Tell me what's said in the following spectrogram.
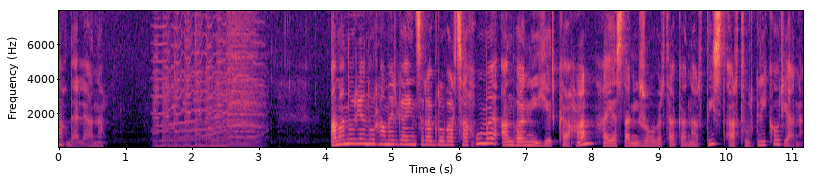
Նաղդալյանը։ Ամանորյան օր համերգային ծրագրով Արցախում է անվանի երկհան Հայաստանի ժողովրդական արտիստ Արթուր Գրիգորյանը։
